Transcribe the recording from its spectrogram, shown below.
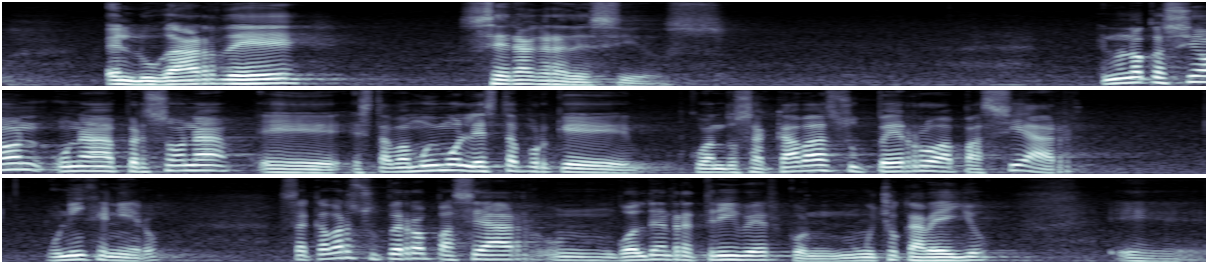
en lugar de ser agradecidos. En una ocasión una persona eh, estaba muy molesta porque cuando sacaba a su perro a pasear, un ingeniero, sacaba a su perro a pasear, un golden retriever con mucho cabello, eh,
